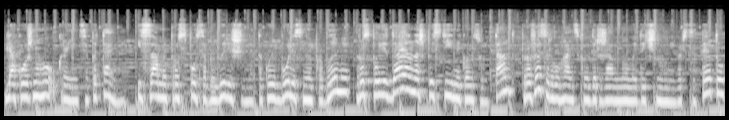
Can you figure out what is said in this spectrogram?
для кожного українця питання. І саме про способи вирішення такої болісної проблеми розповідає наш постійний консультант, професор Луганського державного медичного університету,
